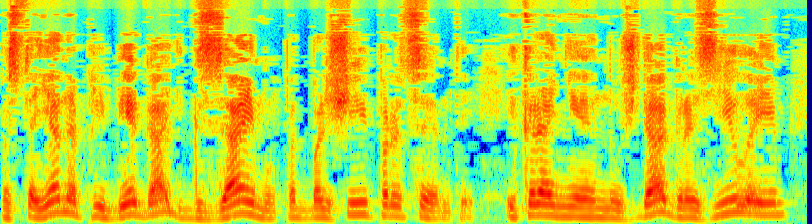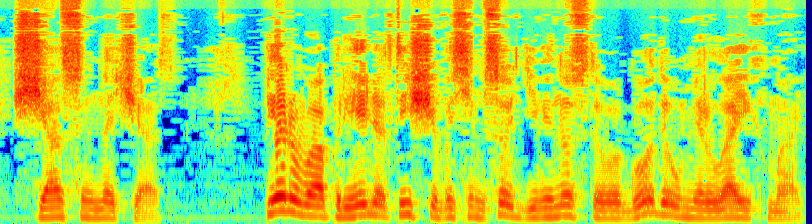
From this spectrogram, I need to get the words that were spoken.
постоянно прибегать к займу под большие проценты, и крайняя нужда грозила им с часу на час. 1 апреля 1890 года умерла их мать.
